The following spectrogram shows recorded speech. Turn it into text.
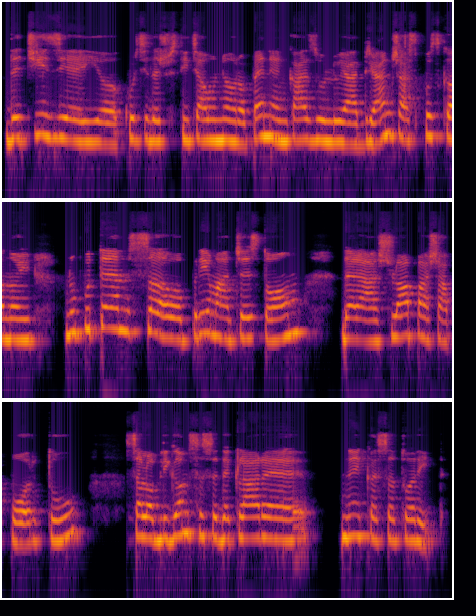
deciziei uh, Curții de Justiție a Uniunii Europene în cazul lui Adrian și a spus că noi nu putem să oprim acest om de la a-și lua pașaportul să-l obligăm să se declare necăsătorit.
